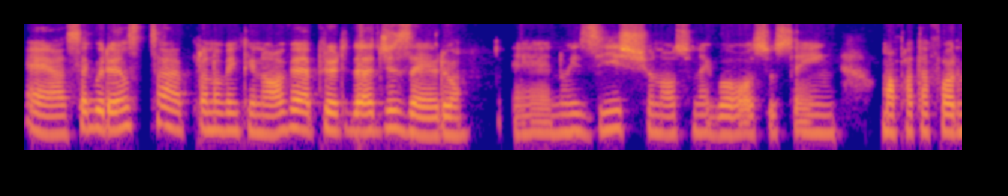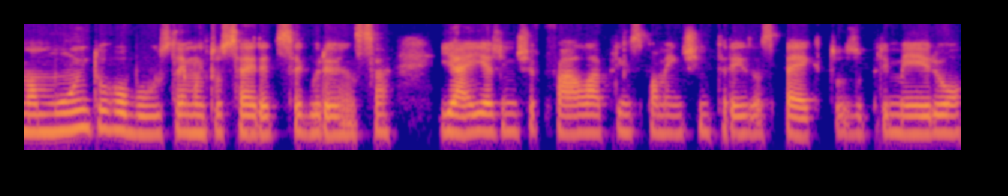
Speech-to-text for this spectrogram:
É, a segurança para 99 é a prioridade zero. É, não existe o nosso negócio sem uma plataforma muito robusta e muito séria de segurança. E aí a gente fala principalmente em três aspectos. O primeiro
